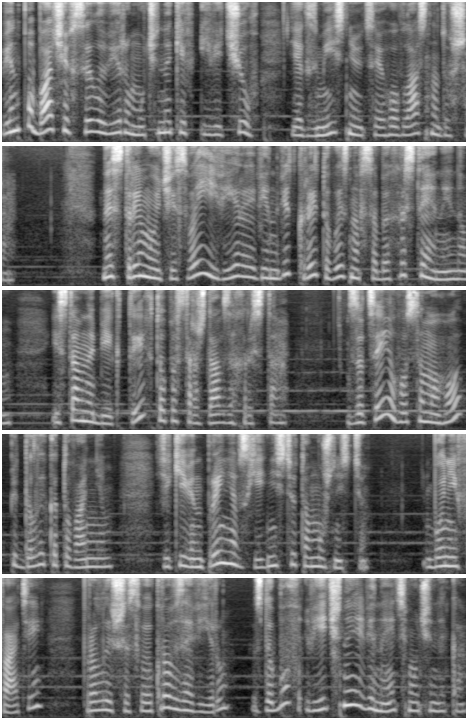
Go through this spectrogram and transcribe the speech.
він побачив силу віри мучеників і відчув, як зміцнюється його власна душа. Не стримуючи своєї віри, він відкрито визнав себе християнином і став на бік тих, хто постраждав за Христа. За це його самого піддали катуванням, які він прийняв з гідністю та мужністю. Боніфатій, проливши свою кров за віру, здобув вічний вінець мученика.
